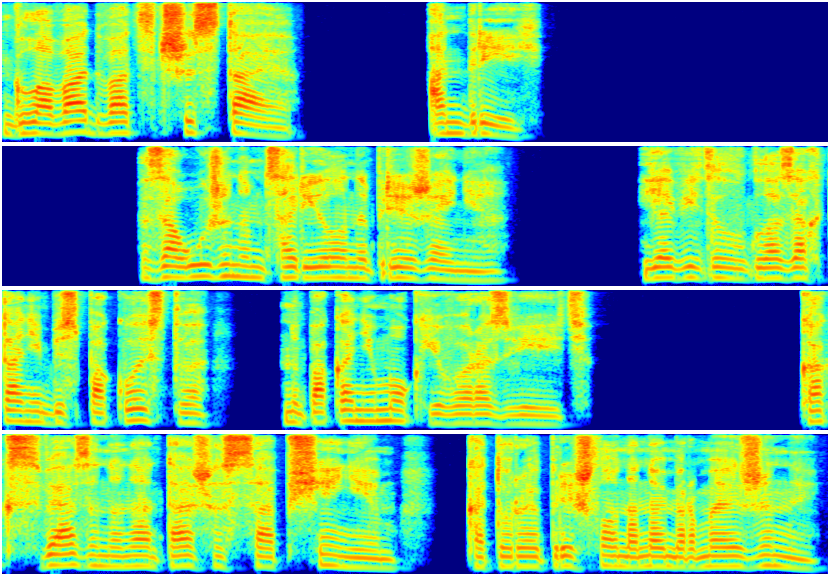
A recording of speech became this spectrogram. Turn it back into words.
Глава 26. Андрей. За ужином царило напряжение. Я видел в глазах Тани беспокойство, но пока не мог его развеять. Как связана Наташа с сообщением, которое пришло на номер моей жены.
